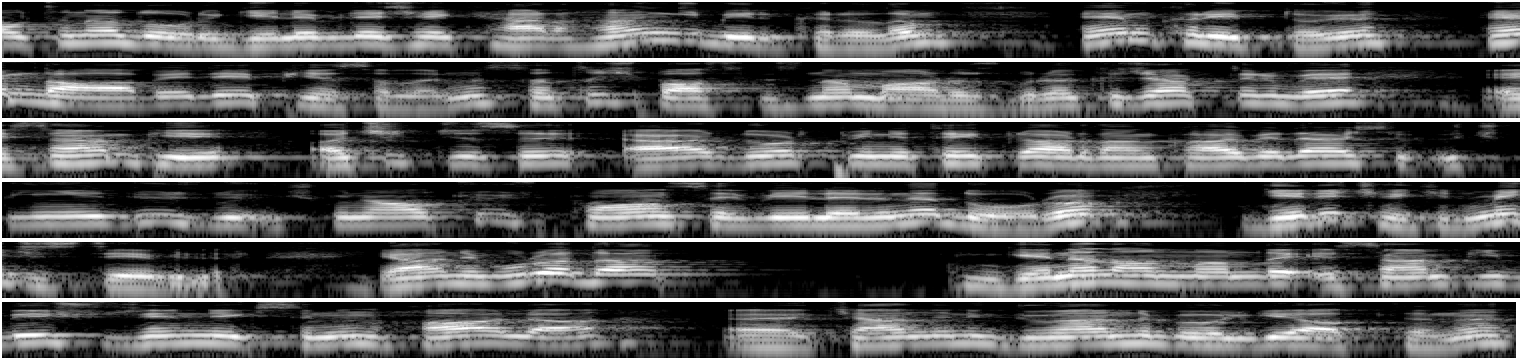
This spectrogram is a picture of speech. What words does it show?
altına doğru gelebilecek herhangi bir kırılım hem kriptoyu hem de ABD piyasalarını satış baskısına maruz bırakacaktır ve S&P açıkçası eğer 4000'i tekrardan kaybederse 3700 ve 3600 puan seviyelerine doğru geri çekilmek isteyebilir. Yani burada genel anlamda S&P 500 endeksinin hala e, kendini güvenli bölgeye attığını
